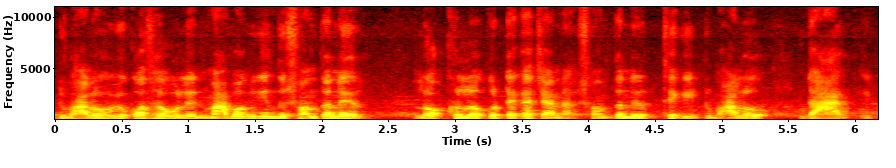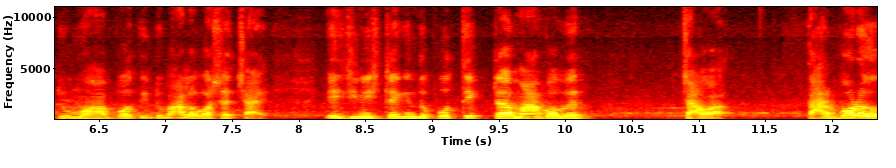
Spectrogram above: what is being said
একটু ভালোভাবে কথা বলেন। মা বাবা কিন্তু সন্তানের লক্ষ লক্ষ টাকা চায় না। সন্তানের থেকে একটু ভালো ডাক, একটু মহাব্বত, একটু ভালোবাসা চায়। এই জিনিসটা কিন্তু প্রত্যেকটা মা বাবের চাওয়া। তারপরেও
